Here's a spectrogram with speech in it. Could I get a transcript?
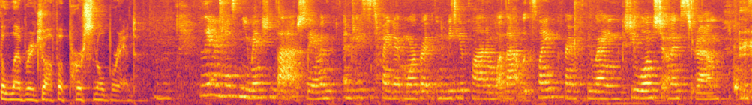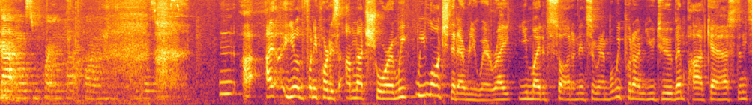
the leverage off a personal brand. Mm-hmm. Really interesting you mentioned that actually. I'm in- interested to find out more about the kind of media plan and what that looks like for Empathy Wine because you launched it on Instagram. Is that the most important platform for business? I, you know, the funny part is I'm not sure, and we, we launched it everywhere, right? You might have saw it on Instagram, but we put on YouTube and podcast and,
